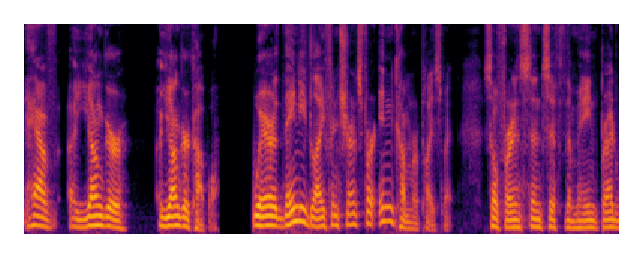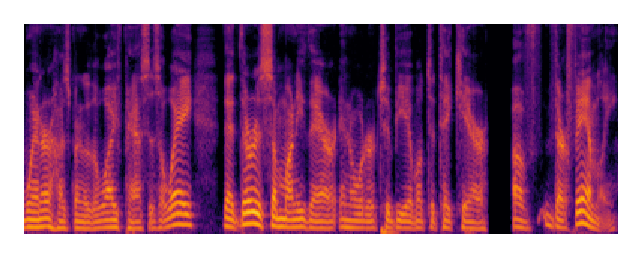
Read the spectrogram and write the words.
have a younger a younger couple where they need life insurance for income replacement. So, for instance, if the main breadwinner, husband or the wife, passes away, that there is some money there in order to be able to take care of their family,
